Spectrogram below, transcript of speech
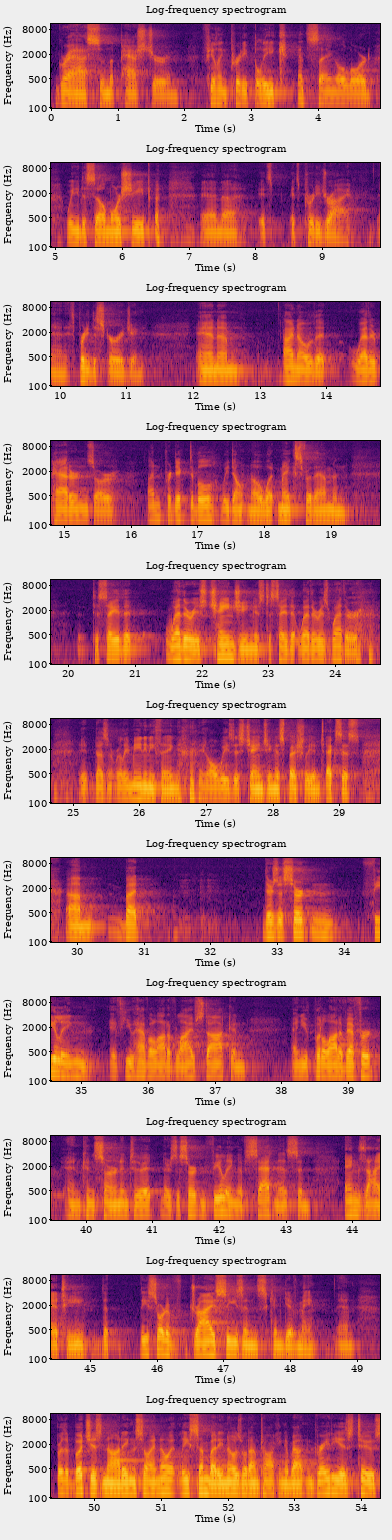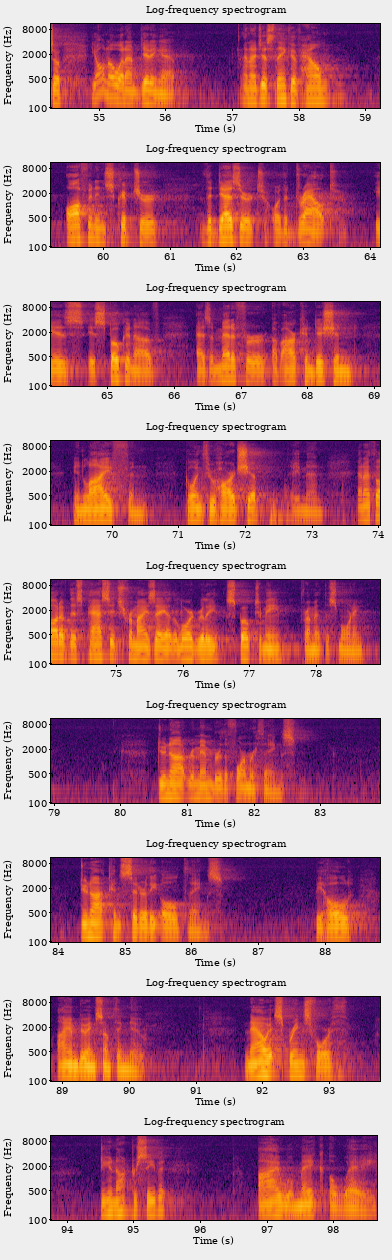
grass and the pasture and feeling pretty bleak and saying, Oh Lord, we need to sell more sheep. and uh, it's, it's pretty dry and it's pretty discouraging. And um, I know that weather patterns are unpredictable. We don't know what makes for them. And to say that weather is changing is to say that weather is weather. It doesn't really mean anything. It always is changing, especially in Texas. Um, but there's a certain feeling if you have a lot of livestock and, and you've put a lot of effort and concern into it, there's a certain feeling of sadness and anxiety that these sort of dry seasons can give me. And Brother Butch is nodding, so I know at least somebody knows what I'm talking about, and Grady is too. So y'all know what I'm getting at. And I just think of how often in Scripture the desert or the drought is, is spoken of as a metaphor of our condition in life and going through hardship. Amen. And I thought of this passage from Isaiah. The Lord really spoke to me from it this morning. Do not remember the former things. Do not consider the old things. Behold, I am doing something new. Now it springs forth. Do you not perceive it? I will make a way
